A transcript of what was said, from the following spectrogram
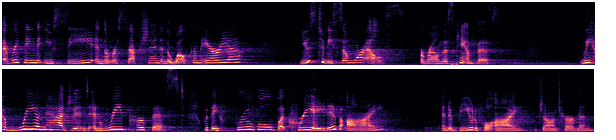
Everything that you see in the reception and the welcome area used to be somewhere else around this campus. We have reimagined and repurposed with a frugal but creative eye and a beautiful eye, John Turman,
